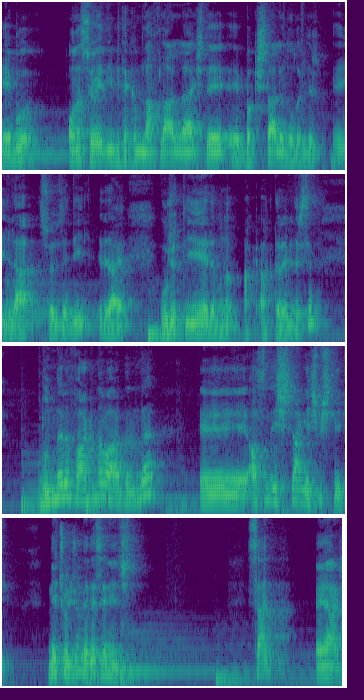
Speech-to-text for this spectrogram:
E, bu ona söylediği bir takım laflarla işte e, bakışlarla da olabilir. E, illa sözle değil. illa vücut diliyle de bunu ak- aktarabilirsin. Bunların farkına vardığında e, aslında iş işten geçmiş değil. Ne çocuğun ne de senin için. Sen eğer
